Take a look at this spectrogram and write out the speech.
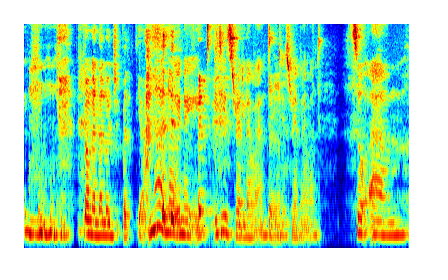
long analogy but yeah no, no, no. It, it is relevant. It Yeah. is relevant. So, um,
